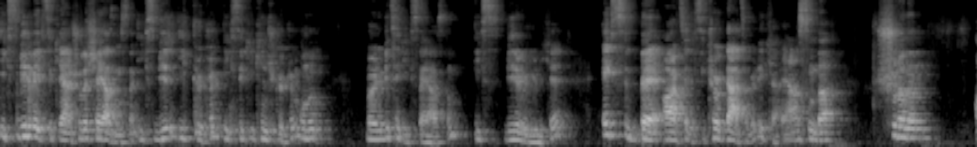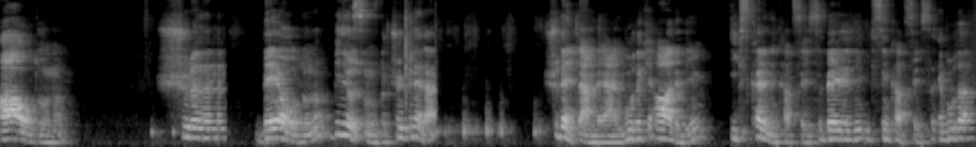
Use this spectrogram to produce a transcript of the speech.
x1 ve x2 yani şurada şey yazdım aslında. x1 ilk köküm, x2 ikinci köküm. Onu Böyle bir tek x'de yazdım. x 1,2. Eksi b artı eksi kök delta bölü 2. Yani aslında şuranın a olduğunu, şuranın b olduğunu biliyorsunuzdur. Çünkü neden? Şu denklemde yani buradaki a dediğim x karenin katsayısı, b dediğim x'in katsayısı. E burada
